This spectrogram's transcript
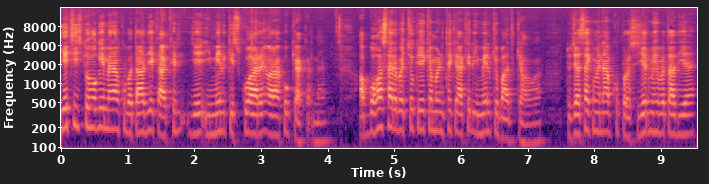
ये चीज़ तो हो गई, मैंने आपको बता दिया कि आखिर ये ईमेल किसको आ रहे हैं और आपको क्या करना है। अब बहुत सारे बच्चों के ये कमेंट थे कि आखिर ईमेल के बाद क्या होगा। तो जैसा कि मैंने आपको प्रोसीजर में ही बता दिया है,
